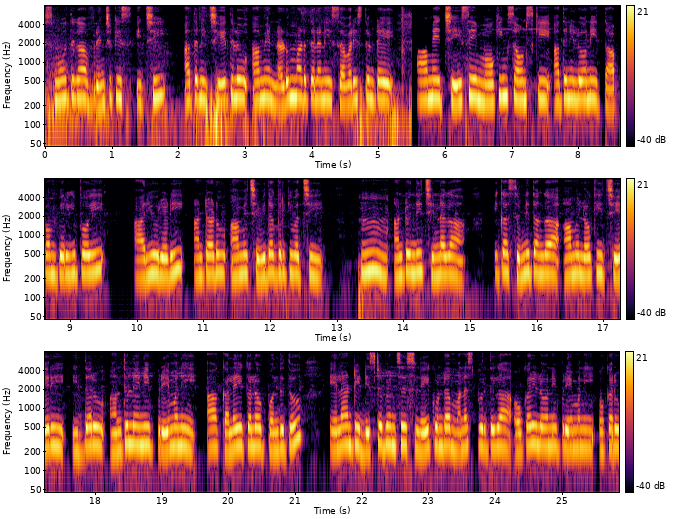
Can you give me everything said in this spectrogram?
స్మూత్గా ఫ్రెంచ్ కిస్ ఇచ్చి అతని చేతులు ఆమె నడుం మడతలని సవరిస్తుంటే ఆమె చేసే మోకింగ్ సౌండ్స్కి అతనిలోని తాపం పెరిగిపోయి ఆర్ యూ రెడీ? అంటాడు ఆమె చెవి దగ్గరికి వచ్చి. అంటుంది చిన్నగా. ఇక సున్నితంగా ఆమెలోకి చేరి ఇద్దరు అంతులేని ప్రేమని ఆ కలయికలో పొందుతూ ఎలాంటి డిస్టర్బెన్సెస్ లేకుండా మనస్ఫూర్తిగా ఒకరిలోని ప్రేమని ఒకరు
